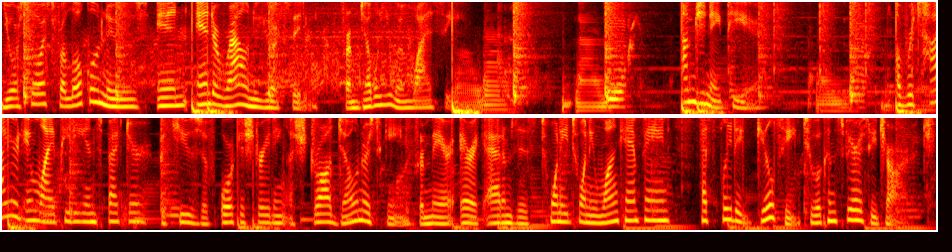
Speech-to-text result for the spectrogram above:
your source for local news in and around New York City from WNYC. I'm Janae Pierre. A retired NYPD inspector accused of orchestrating a straw donor scheme for Mayor Eric Adams' 2021 campaign has pleaded guilty to a conspiracy charge.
